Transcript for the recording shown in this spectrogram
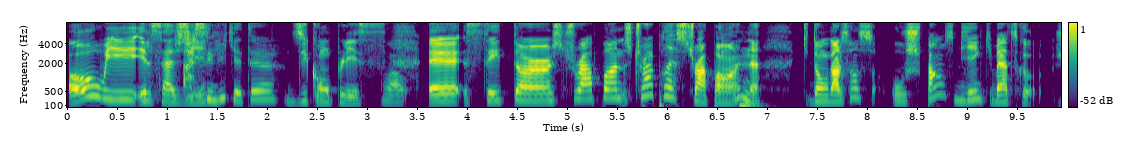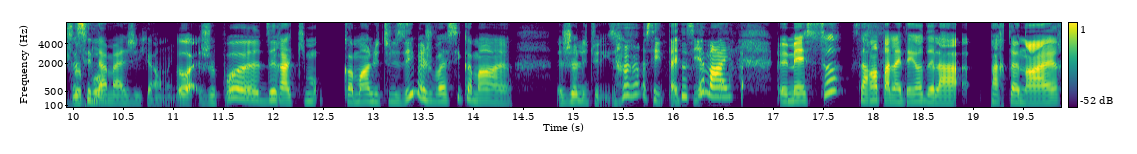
Oh oui, il Ah, s'agit c'est lui que t'as. du complice. Wow. Euh, c'est un strap-on, strapless strap-on, qui- donc dans le sens où je pense bien qu'il, ben, en tout cas, je Ça, c'est de la magie quand même. Ouais, je veux pas euh, dire à qui comment l'utiliser, mais je vais essayer comment euh, je l'utilise. c'est peut-être TMI. Euh, mais ça, ça rentre à l'intérieur de la partenaire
